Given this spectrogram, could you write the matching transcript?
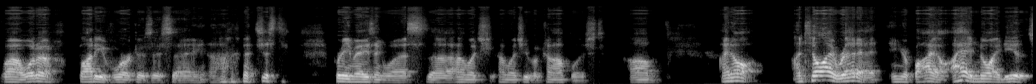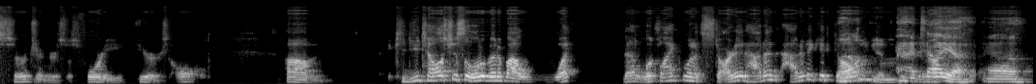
Wow, what a body of work, as they say. Uh, just pretty amazing, Wes, uh, how much how much you've accomplished. Um, I know until I read it in your bio, I had no idea that Sojourners was 40 years old. Um, could you tell us just a little bit about what that looked like when it started? How did how did it get going? Well, and, I tell you, uh,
